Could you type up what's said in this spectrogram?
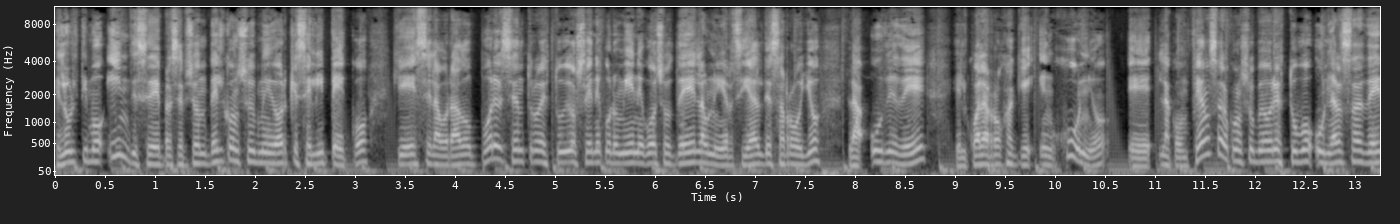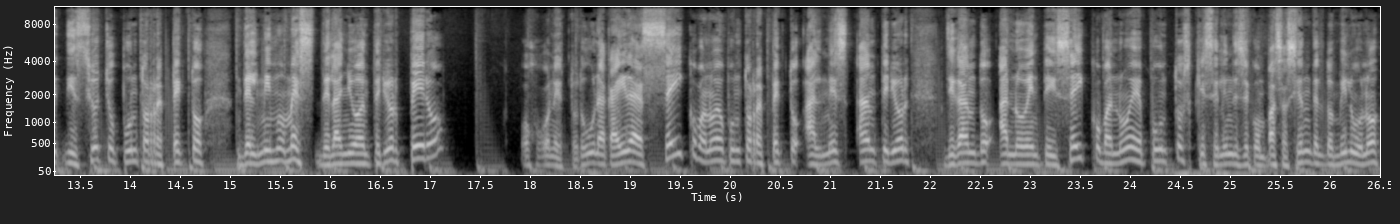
el último índice de percepción del consumidor, que es el IPECO, que es elaborado por el Centro de Estudios en Economía y Negocios de la Universidad del Desarrollo, la UDD, el cual arroja que en junio eh, la confianza de los consumidores tuvo un alza de 18 puntos respecto del mismo mes del año anterior, pero Ojo con esto, tuvo una caída de 6,9 puntos respecto al mes anterior, llegando a 96,9 puntos, que es el índice con base a 100 del 2001,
